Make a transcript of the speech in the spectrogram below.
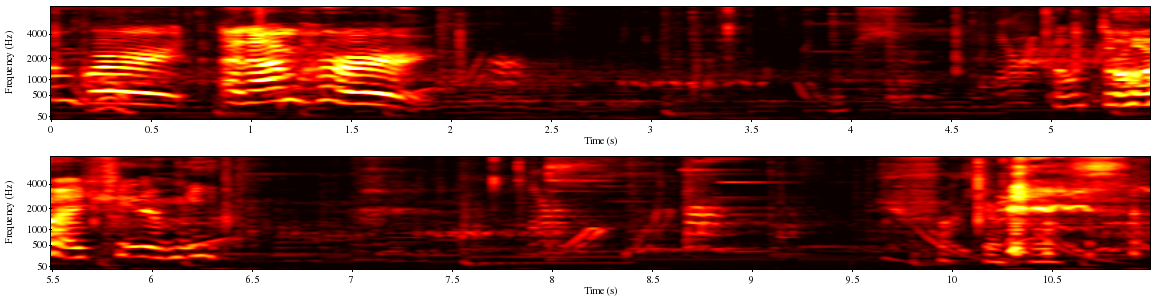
I'm hurt, and I'm hurt. Oops. Don't throw that shit at me. Fuck your face.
